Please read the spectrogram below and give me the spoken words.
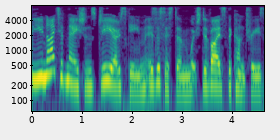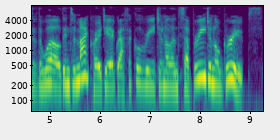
The United Nations Geoscheme is a system which divides the countries of the world into macro-geographical, regional and sub-regional groups,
